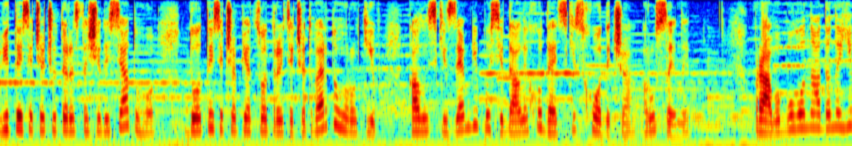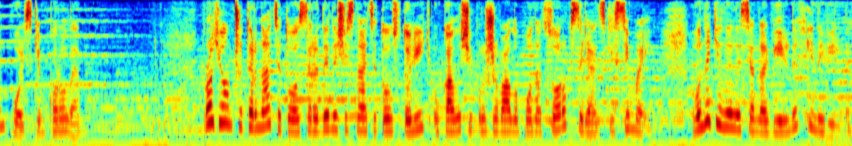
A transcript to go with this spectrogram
Від 1460 до 1534 років калузькі землі посідали ходецькі сходича, русини. Право було надане їм польським королем. Протягом 14-го, середини 16-го століть у Калуші проживало понад 40 селянських сімей. Вони ділилися на вільних і невільних.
